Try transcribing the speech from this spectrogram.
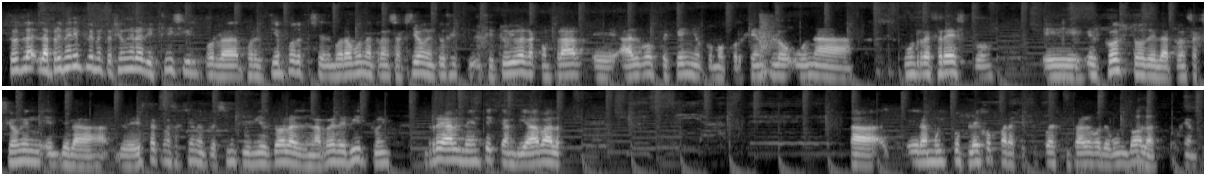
Entonces, la, primera implementación era difícil por, la, por el tiempo de que se demoraba una transacción. Entonces, si, si tú ibas a comprar eh, algo pequeño, como por ejemplo una, un refresco, eh, el costo de la transacción, en, de, la, de esta transacción entre 5 y 10 dólares en la red de Bitcoin, realmente cambiaba era muy complejo para que tú puedas comprar algo de un dólar, por ejemplo.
